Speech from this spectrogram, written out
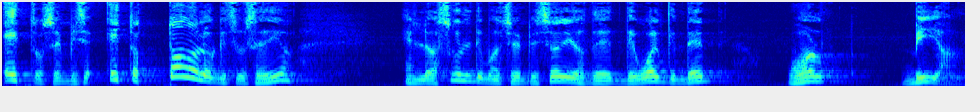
estos episodios, esto todo lo que sucedió en los últimos episodios de The Walking Dead World Beyond.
